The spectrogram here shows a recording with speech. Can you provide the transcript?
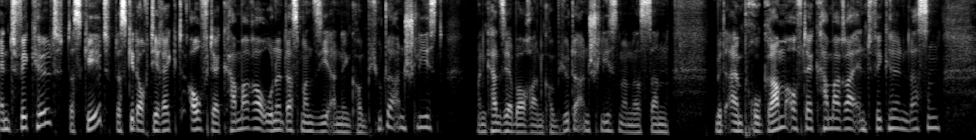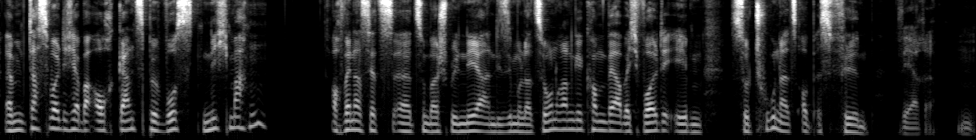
entwickelt. Das geht. Das geht auch direkt auf der Kamera, ohne dass man sie an den Computer anschließt. Man kann sie aber auch an den Computer anschließen und das dann mit einem Programm auf der Kamera entwickeln lassen. Ähm, das wollte ich aber auch ganz bewusst nicht machen. Auch wenn das jetzt äh, zum Beispiel näher an die Simulation rangekommen wäre, aber ich wollte eben so tun, als ob es Film wäre. Hm,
